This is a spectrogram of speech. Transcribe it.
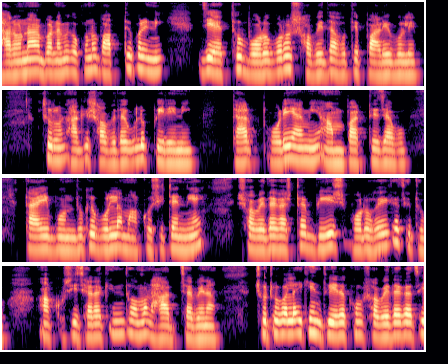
ধারণার মানে আমি কখনো ভাবতে পারিনি যে এত বড় বড় সবেদা হতে পারে বলে। চলুন, আগে সবেদাগুলো পেরে নিই। তারপরে আমি আম পাড়তে যাব। তাই বন্ধুকে বললাম, আকুশিটা নিয়ে সবেদা গাছটা বেশ বড় হয়ে গেছে তো, আকুশি ছাড়া কিন্তু আমার হাত যাবে না। ছোটোবেলায় কিন্তু এরকম সবেদা গাছে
